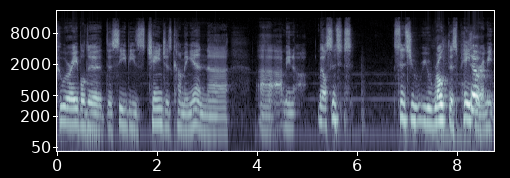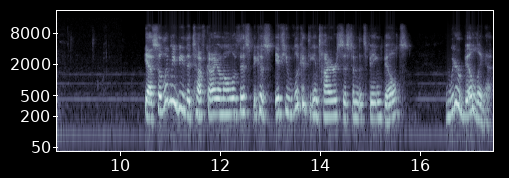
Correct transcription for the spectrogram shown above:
who are able to to see these changes coming in, uh, uh I mean, well, since since you you wrote this paper, so, I mean. Yeah, so let me be the tough guy on all of this because if you look at the entire system that's being built, we're building it.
